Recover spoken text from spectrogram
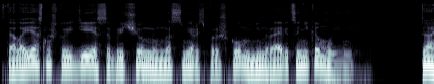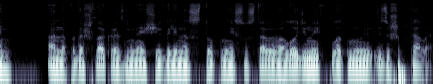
Стало ясно, что идея с обреченным на смерть прыжком не нравится никому из них. «Тань!» Анна подошла к разминающей голеностопные суставы Володиной вплотную и зашептала.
